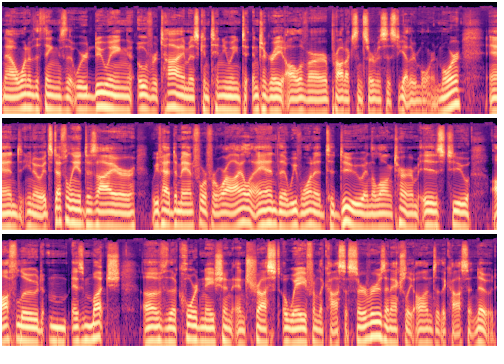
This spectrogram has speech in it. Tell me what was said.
Now, one of the things that we're doing over time is continuing to integrate all of our products and services together more and more. And, you know, it's definitely a desire we've had demand for for a while and that we've wanted to do in the long term is to offload as much of the coordination and trust away from the Casa servers and actually onto the Casa node.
